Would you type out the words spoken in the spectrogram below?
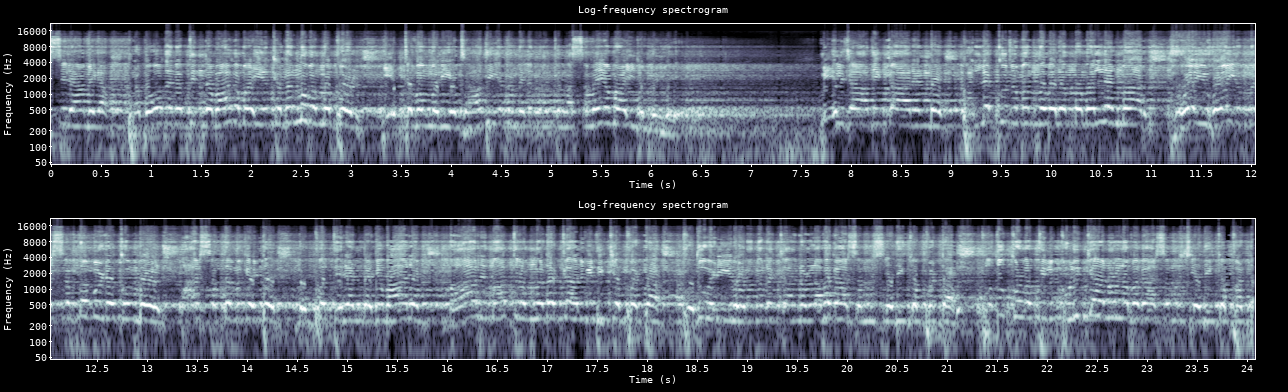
ഇസ്ലാമിക പ്രബോധനത്തിന്റെ ഭാഗമായി കടന്നു വന്നപ്പോൾ ഏറ്റവും വലിയ ജാതീയത നിലനിൽക്കുന്ന സമയമായിരുന്നില്ലേ? മേൽജാതിക്കാരന്റെ പല്ലക്കുരുമെന്ന് വരുന്ന മല്ലന്മാർ ഹോയ് ഹോയ് എന്ന് ശബ്ദം മുഴക്കുമ്പോൾ ആ ശബ്ദം കേട്ട് മുപ്പത്തിരണ്ട് അടി ആര് മാത്രം നടക്കാൻ വിധിക്കപ്പെട്ട പൊതുവഴിയിലൂടെ നടക്കാനുള്ള അവകാശം നിഷേധിക്കപ്പെട്ട പൊതുക്കുളത്തിൽ കുളിക്കാനുള്ള അവകാശം നിഷേധിക്കപ്പെട്ട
